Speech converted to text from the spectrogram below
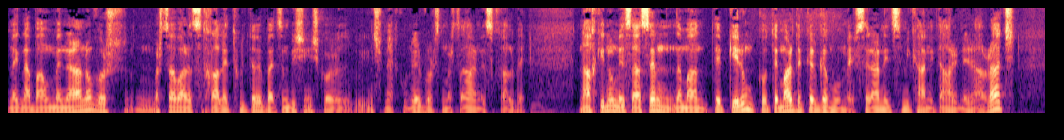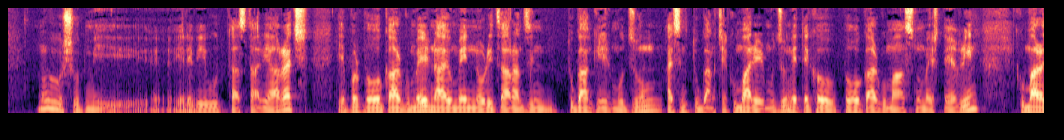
մեկնաբանվում է նրանով, որ մրցավարը սխալ է թույլ տվել, բայց ըմբիշը ինչ ինչ մեղք ուներ, որ մրցավարն է սխալվել։ Նախկինում ես ասեմ նման դեպքերում կոտեմարդը կրկնվում էր սրանից մի քանի տարիներ առաջ, ու շուտ մի երևի 8-10 տարի առաջ, երբ որ բողոքարկում էր, նայում էին նորից առանձին տուգանք էր մուծում, այսինքն տուգանք չէ, գումար էր մուծում, եթե քո բողոքարկումը անցնում էր տեղին, գումարը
